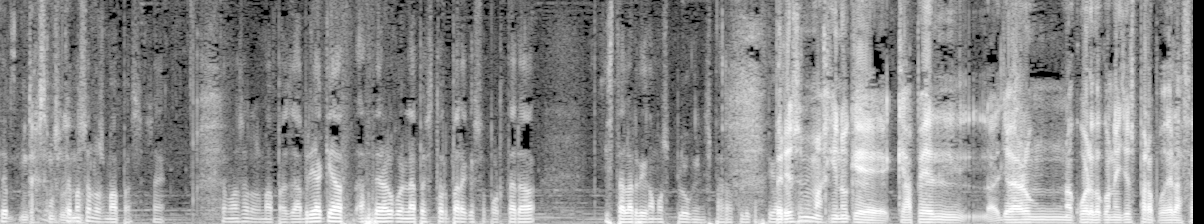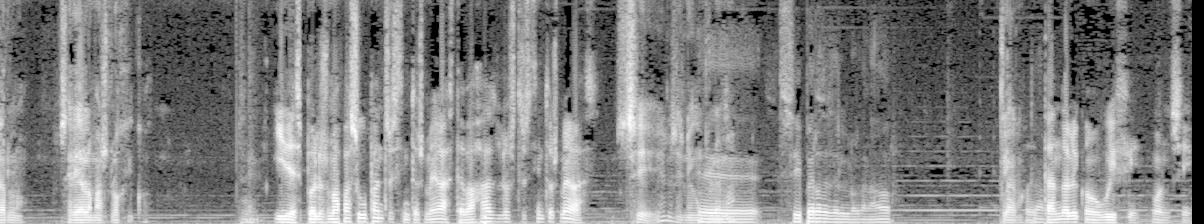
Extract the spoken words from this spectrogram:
el tema son los mapas, sí. El tema son los mapas. Habría que hacer algo en la App Store para que soportara instalar, digamos, plugins para aplicaciones. Pero eso me imagino que, que Apple llegará a un acuerdo con ellos para poder hacerlo. Sería lo más lógico. Y después los mapas ocupan 300 megas. ¿Te bajas los 300 megas? Sí, sin ningún problema. Eh, sí, pero desde el ordenador. Claro. Conectándole con wifi. Bueno, sí.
